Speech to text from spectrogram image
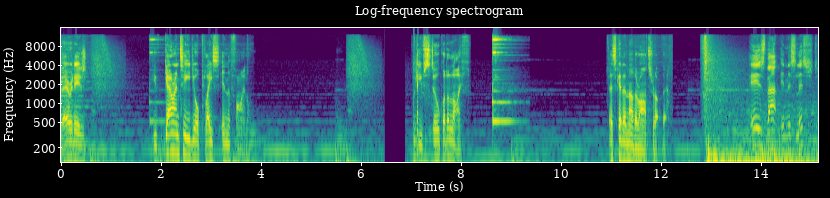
There it is. You've guaranteed your place in the final. You've still got a life. Let's get another answer up there. Is that in this list?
